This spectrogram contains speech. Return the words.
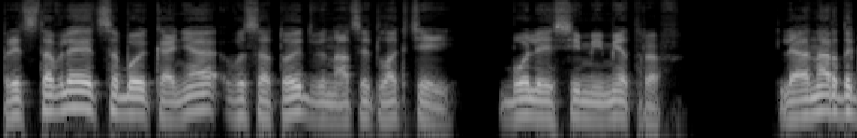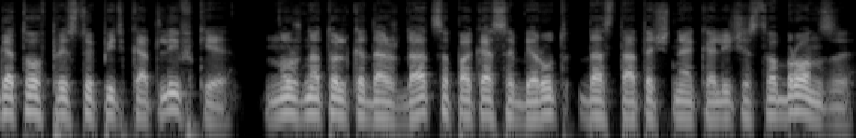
представляет собой коня высотой 12 локтей более 7 метров. Леонардо готов приступить к отливке, нужно только дождаться, пока соберут достаточное количество бронзы.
